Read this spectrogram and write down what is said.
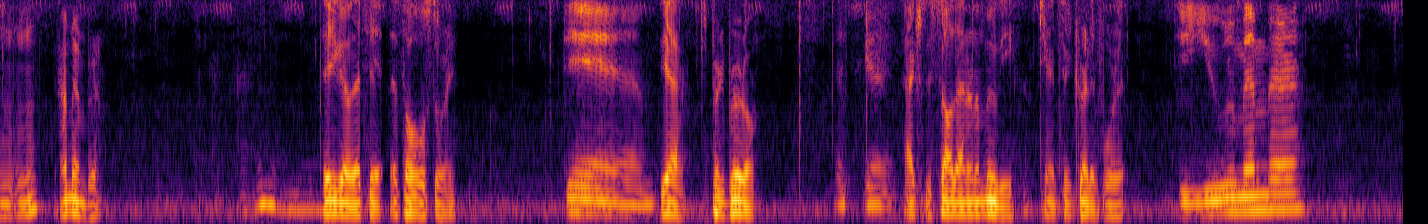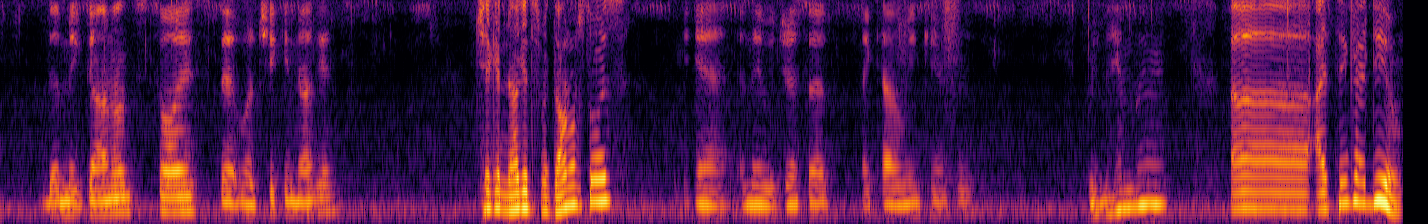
Mm-hmm. I remember. There you go. That's it. That's the whole story. damn, Yeah, it's pretty brutal. That's scary. I actually saw that in a movie. Can't take credit for it. Do you remember the McDonald's toys that were chicken nuggets? Chicken nuggets, McDonald's toys? Yeah, and they would dress up like Halloween characters. Remember? Uh, I think I do.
